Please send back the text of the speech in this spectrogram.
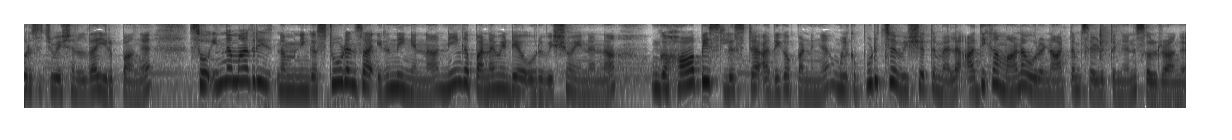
ஒரு சுச்சுவேஷனில் தான் இருப்பாங்க. ஸோ இந்த மாதிரி நம்ம நீங்கள் ஸ்டூடெண்ட்ஸாக இருந்தீங்கன்னா நீங்கள் பண்ண வேண்டிய ஒரு விஷயம் என்னென்னா உங்கள் ஹாபீஸ் லிஸ்ட்டை அதிகம் பண்ணுங்கள் உங்களுக்கு பிடிச்ச விஷயத்து மேலே அதிகமான ஒரு நாட்டம் செலுத்துங்கன்னு சொல்கிறாங்க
